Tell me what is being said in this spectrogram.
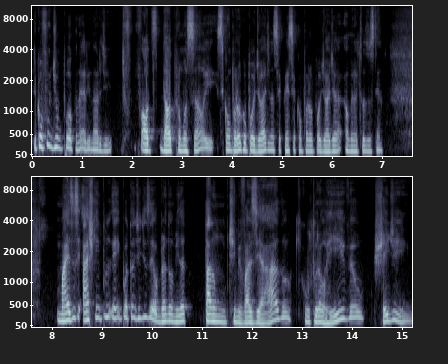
Ele confundiu um pouco, né? Ali na hora de, de auto, da autopromoção e se comparou com o Paul George, na sequência comparou o Paul George ao melhor de todos os tempos. Mas assim, acho que é, é importante dizer, o Brandon Miller tá num time vaziado, que cultura horrível, cheio de,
